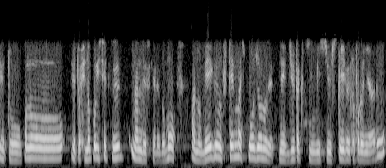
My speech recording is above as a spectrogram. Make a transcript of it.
えっと、この、えっと、辺野古移設なんですけれども、あの米軍普天間飛行場のですね住宅地に密集しているところにある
